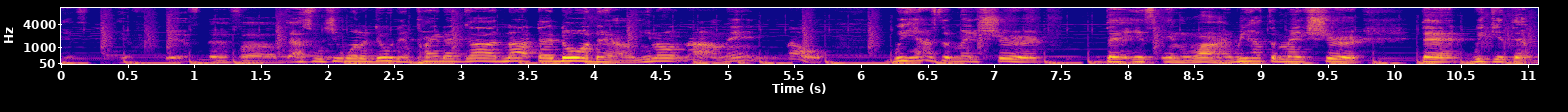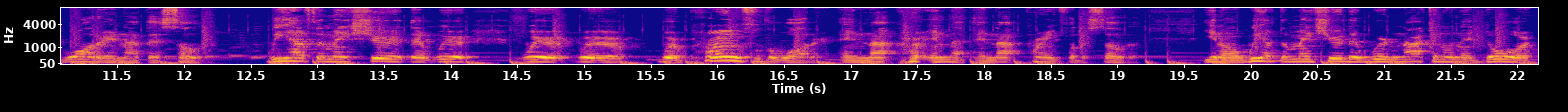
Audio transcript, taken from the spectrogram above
if if if, if uh, that's what you want to do then pray that god knock that door down you know nah man no we have to make sure that it's in line we have to make sure that we get that water and not that soda. We have to make sure that we're we're we're we're praying for the water and not and not and not praying for the soda. You know, we have to make sure that we're knocking on that door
